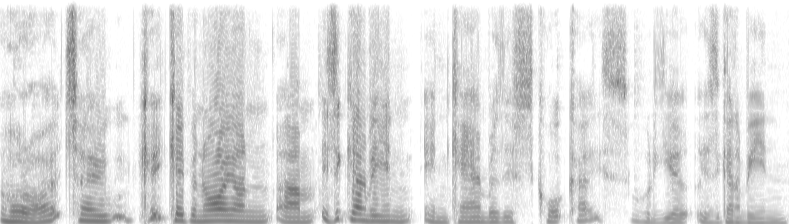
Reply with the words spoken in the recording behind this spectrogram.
All right. So keep, keep an eye on. Um, is it going to be in, in Canberra this court case, or do you, is it going to be in?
